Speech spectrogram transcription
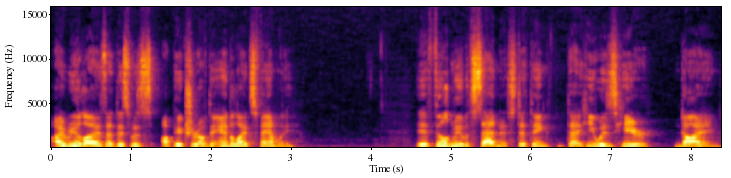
I realized that this was a picture of the Andalite's family. It filled me with sadness to think that he was here, dying,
